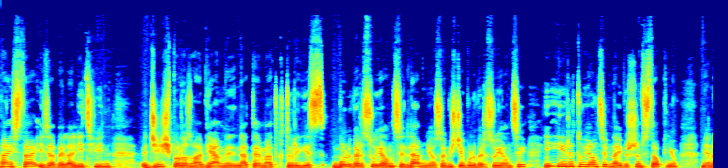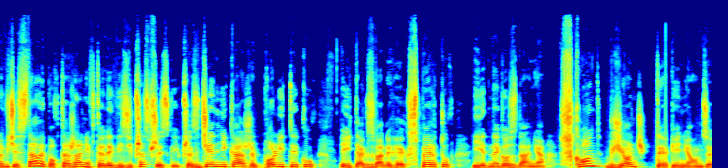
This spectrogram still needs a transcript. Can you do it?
Państwa, Izabela Litwin. Dziś porozmawiamy na temat, który jest bulwersujący, dla mnie osobiście bulwersujący i irytujący w najwyższym stopniu. Mianowicie stałe powtarzanie w telewizji przez wszystkich, przez dziennikarzy, polityków i tak zwanych ekspertów jednego zdania. Skąd wziąć te pieniądze?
